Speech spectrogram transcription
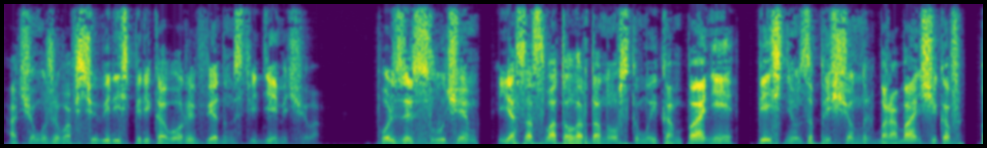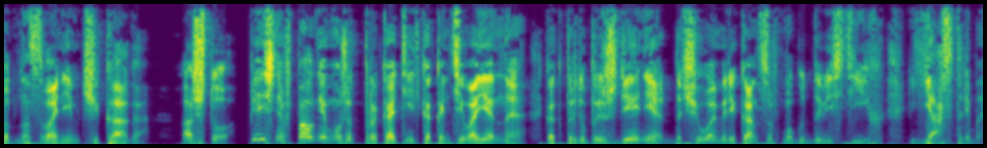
о чем уже вовсю велись переговоры в ведомстве Демичева. Пользуясь случаем, я сосватал Ордановскому и компании песню запрещенных барабанщиков под названием «Чикаго». А что, песня вполне может прокатить как антивоенная, как предупреждение, до чего американцев могут довести их ястребы.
